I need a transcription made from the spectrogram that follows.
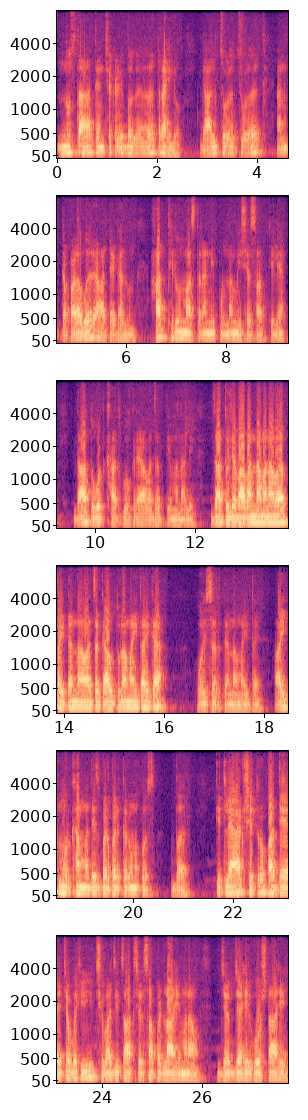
नुसता त्यांच्याकडे बघत राहिलो. गाल चोळत चोळत आणि कपाळावर आट्या घालून. हात फिरून मास्तरांनी पुन्हा मिशा साफ केल्या. दात ओठ खात घोकऱ्या आवाजात ते म्हणाले जा तुझ्या बाबांना म्हणावं पैठण नावाचं गाव तुला माहीत आहे का? होय सर त्यांना माहीत आहे. ऐक मूर्खांमध्येच बडबड करू नकोस. बर. तिथल्या क्षेत्रोपाध्यायाच्या वही शिवाजीचा अक्षर सापडला आहे म्हणाव. जग जाहीर गोष्ट आहे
